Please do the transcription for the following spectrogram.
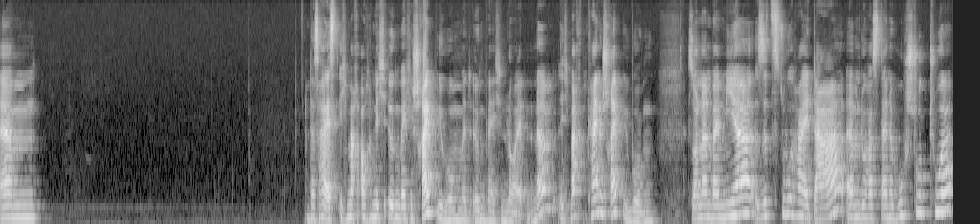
Ähm, Das heißt, ich mache auch nicht irgendwelche Schreibübungen mit irgendwelchen Leuten. Ne? Ich mache keine Schreibübungen, sondern bei mir sitzt du halt da, ähm, du hast deine Buchstruktur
